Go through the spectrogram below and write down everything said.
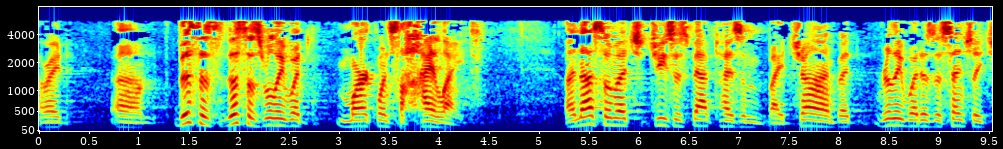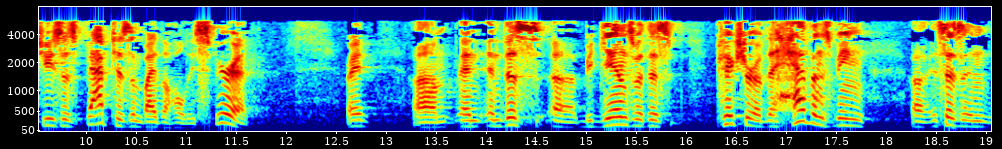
All right. Um, this is this is really what Mark wants to highlight. Uh, not so much Jesus' baptism by John, but really what is essentially Jesus' baptism by the Holy Spirit. Right? Um, and, and this uh, begins with this picture of the heavens being, uh, it says in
